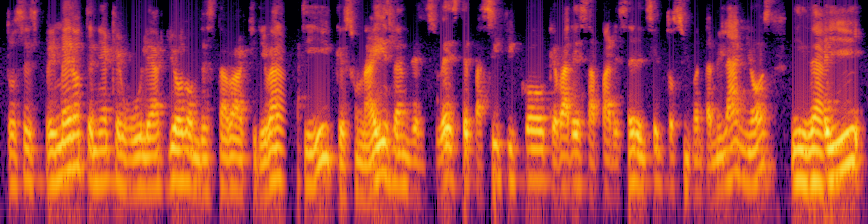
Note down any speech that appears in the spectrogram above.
Entonces, primero tenía que googlear yo dónde estaba Kiribati, que es una isla del sudeste pacífico que va a desaparecer en 150 mil años, y de ahí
